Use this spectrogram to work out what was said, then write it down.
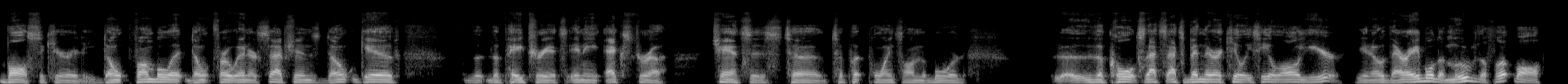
ball security. Don't fumble it. Don't throw interceptions. Don't give the, the Patriots any extra chances to to put points on the board. The Colts, that's that's been their Achilles heel all year. You know, they're able to move the football.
